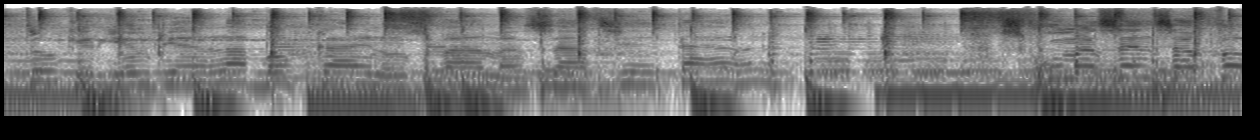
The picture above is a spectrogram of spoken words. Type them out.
piatto che riempie la bocca e non sfama sazietà. Sfuma senza forza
